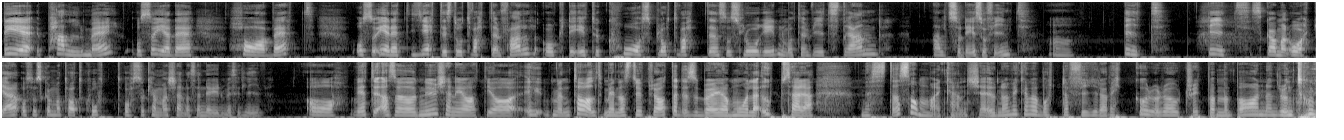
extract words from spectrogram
Det är palmer och så är det havet och så är det ett jättestort vattenfall och det är turkosblått vatten som slår in mot en vit strand. Alltså det är så fint. Mm. Dit, dit ska man åka och så ska man ta ett kort och så kan man känna sig nöjd med sitt liv. Åh, vet du, alltså nu känner jag att jag mentalt medan du pratade så börjar jag måla upp så här nästa sommar kanske, undrar om vi kan vara borta fyra veckor och roadtrippa med barnen runt om.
